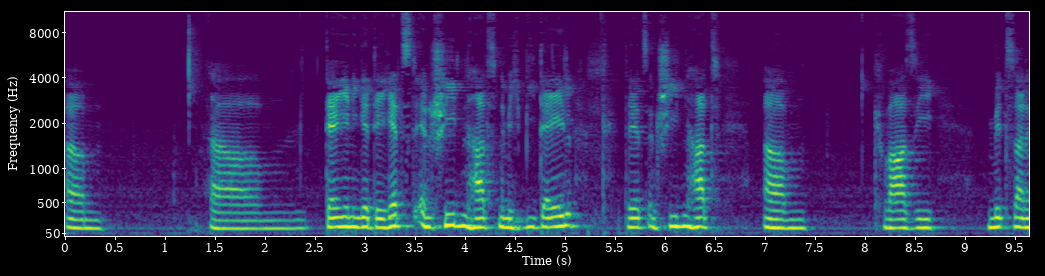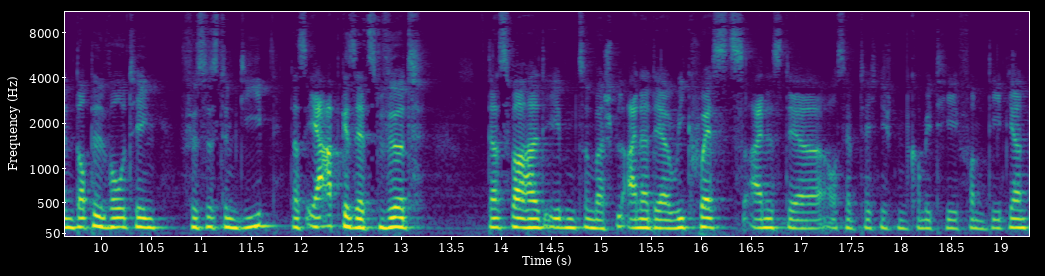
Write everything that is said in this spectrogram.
ähm, ähm, derjenige, der jetzt entschieden hat, nämlich B. Dale, der jetzt entschieden hat, ähm, quasi mit seinem Doppelvoting für System D, dass er abgesetzt wird. Das war halt eben zum Beispiel einer der Requests eines der aus dem technischen Komitee von Debian.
